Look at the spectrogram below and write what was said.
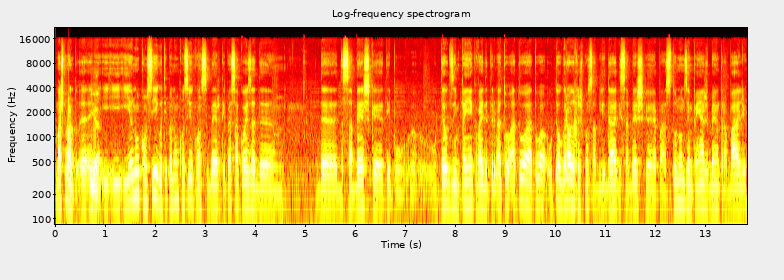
Mas pronto, eh, yeah. e, e, e, eu não consigo, tipo, eu não consigo conceber, tipo, essa coisa de, de, de saberes que, tipo, o teu desempenho é que vai determinar, a tua, a tua, a tua, o teu grau de responsabilidade e saberes que, pá, se tu não desempenhares bem o trabalho,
